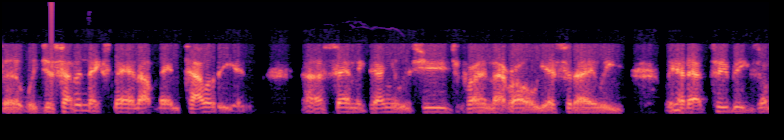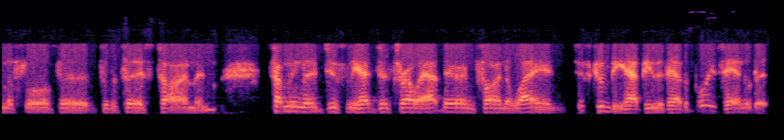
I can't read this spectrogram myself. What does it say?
that we just have a next man up mentality. And uh, Sam McDaniel was huge playing that role yesterday. We we had our two bigs on the floor for for the first time, and something that just we had to throw out there and find a way, and just couldn't be happy with how the boys handled it.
